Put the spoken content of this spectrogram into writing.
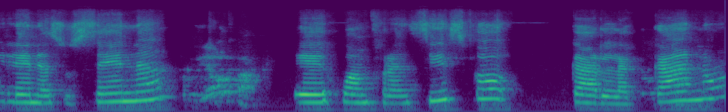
Irene Azucena, eh, Juan Francisco, Carla Cano,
